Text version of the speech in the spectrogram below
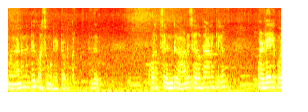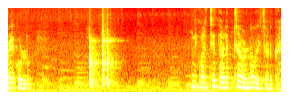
വേണമെന്നുണ്ടെങ്കിൽ കുറച്ചും കൂടി ഇട്ട് കൊടുക്കാം. ഇത് കുറച്ച് ഉണ്ട്. ആൾ ചെറുതാണെങ്കിൽ പള്ളയിൽ കുറേ കൊള്ളും. ഇനി കുറച്ച് തിളച്ച വെള്ളം ഒഴിച്ചു കൊടുക്കാം.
